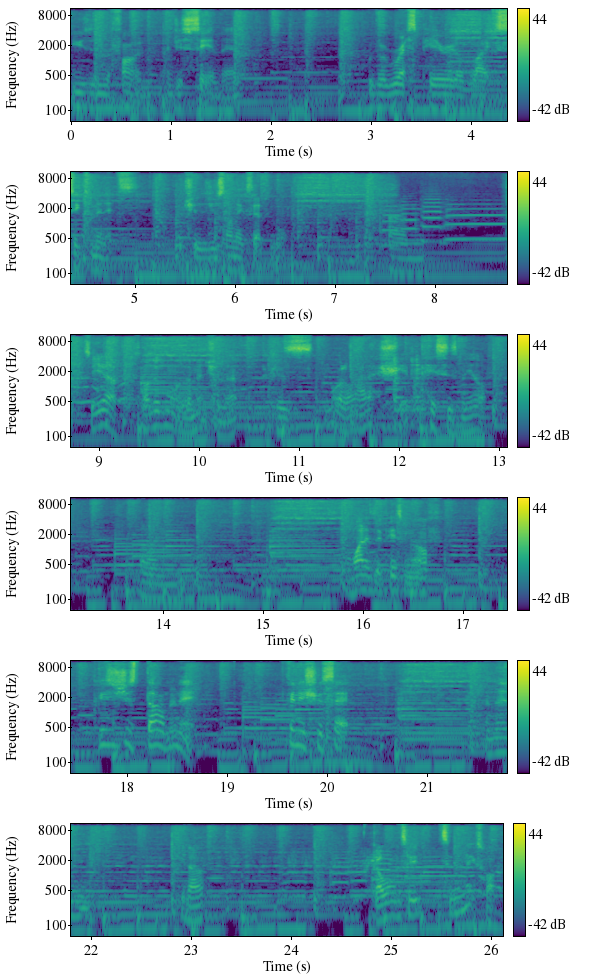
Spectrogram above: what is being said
using the phone and just sitting there with a rest period of like six minutes, which is just unacceptable. Um, so yeah, so I just wanted to mention that because well, that shit pisses me off. Um, why does it piss me off? Because it's just dumb, isn't it? Finish your set, and then you know go on to, to the next one.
